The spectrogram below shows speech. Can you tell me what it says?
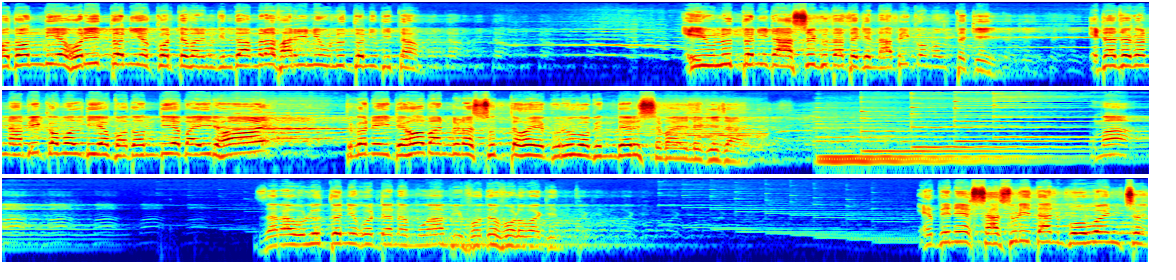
বদন দিয়ে হরিধ্বনিও করতে পারেন, কিন্তু আমরা ভারিনি, উলুধ্বনি দিতাম। এই উলুধ্বনিটা আসে কোথা থেকে? নাভি কমল থেকে। এটা যখন নাভি কমল দিয়ে বদন দিয়ে বাইর হয় তখন এই দেহ বান্ডটা শুদ্ধ হয়ে গুরু গোবিন্দের সেবায় লেগে যায়। মা, যারা উলুধ্বনি করতে না, মুয়া বিপদে পড়বা কিন্তু। এদিন এক শাশুড়ি তার বউ আনছেন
